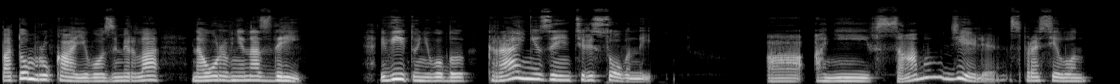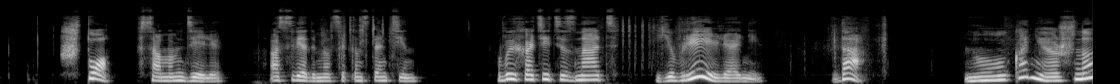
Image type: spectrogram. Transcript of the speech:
Потом рука его замерла на уровне ноздри. Вид у него был крайне заинтересованный. «А они в самом деле?» — спросил он. «Что в самом деле?» — осведомился Константин. «Вы хотите знать, евреи ли они?» «Да», «Ну, конечно»,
